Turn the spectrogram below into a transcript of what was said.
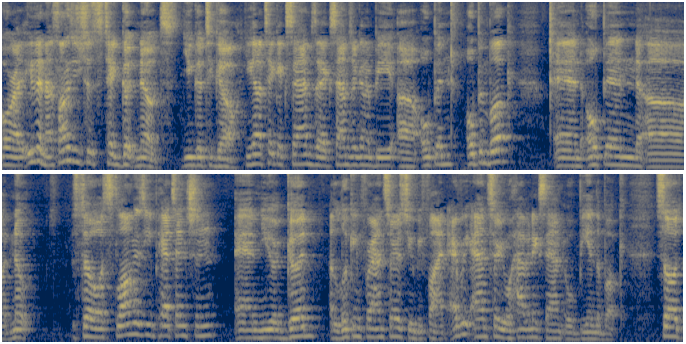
or even as long as you just take good notes, you're good to go. You gotta take exams. The exams are gonna be uh, open, open book, and open uh, note. So as long as you pay attention and you're good at looking for answers, you'll be fine. Every answer you will have an exam, it will be in the book. So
